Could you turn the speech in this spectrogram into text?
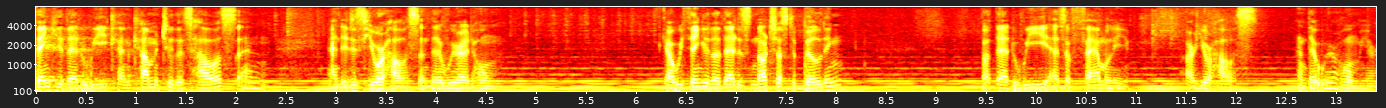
thank you that we can come into this house and, and it is your house and that we're at home. God, we thank you that that is not just a building, but that we as a family are your house and that we're home here.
